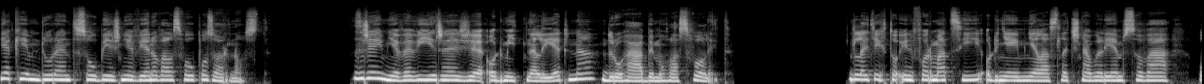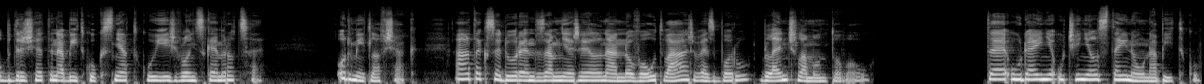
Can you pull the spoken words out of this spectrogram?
jak jim Durant souběžně věnoval svou pozornost. Zřejmě ve víře, že odmítne jedna, druhá by mohla svolit. Dle těchto informací od něj měla slečna Williamsová obdržet nabídku k sňatku již v loňském roce. Odmítla však a tak se Durant zaměřil na novou tvář ve sboru Blanche Lamontovou. Té údajně učinil stejnou nabídku.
